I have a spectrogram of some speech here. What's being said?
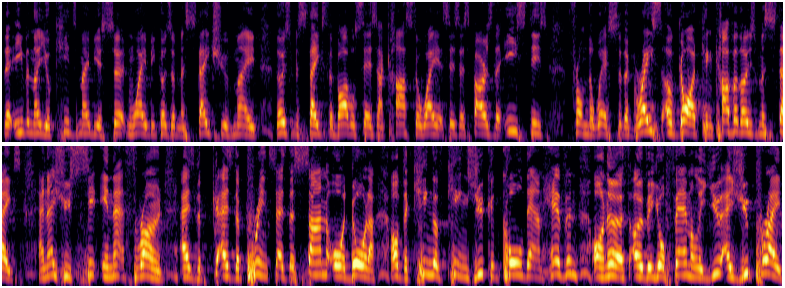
That even though your kids may be a certain way because of mistakes you've made, those mistakes, the Bible says, are cast away. It says, as far as the east is from the west. So the grace of God can cover those mistakes. And as you sit in that throne, as the, as the prince, as the son or daughter of the King of Kings, you can call down heaven on earth over your family. You, as you pray,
